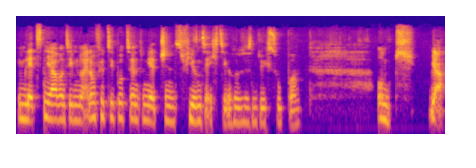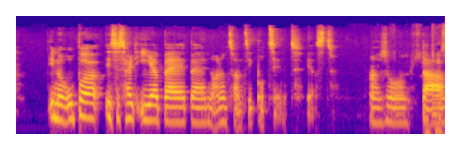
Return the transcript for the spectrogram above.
im letzten Jahr waren es eben nur 41 Prozent und jetzt sind es 64. Also das ist natürlich super. Und ja, in Europa ist es halt eher bei, bei 29 Prozent erst. Also da.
